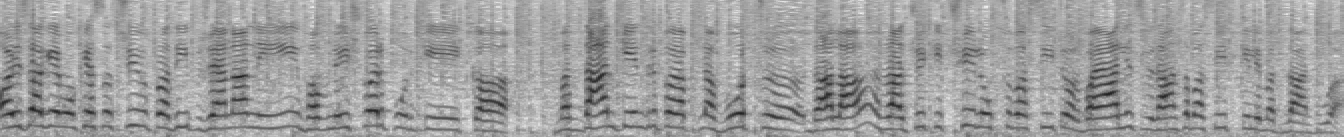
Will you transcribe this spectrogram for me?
ओडिशा के मुख्य सचिव प्रदीप जैना ने भुवनेश्वरपुर के एक मतदान केंद्र पर अपना वोट डाला। राज्य की छह लोकसभा सीट और 42 विधानसभा सीट के लिए मतदान हुआ।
